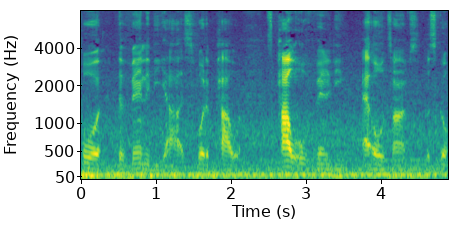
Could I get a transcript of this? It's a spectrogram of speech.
for the vanity, y'all. It's for the power. It's power over vanity at all times. Let's go.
